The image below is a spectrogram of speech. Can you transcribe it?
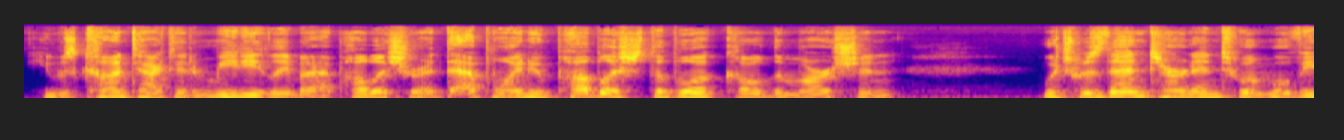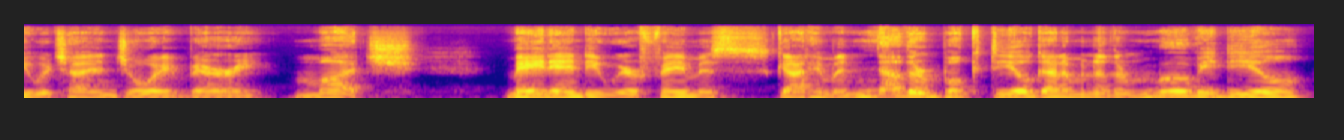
He was contacted immediately by a publisher at that point who published the book called The Martian, which was then turned into a movie, which I enjoy very much. Made Andy Weir famous, got him another book deal, got him another movie deal,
